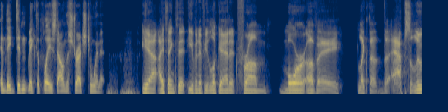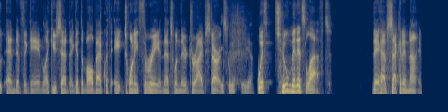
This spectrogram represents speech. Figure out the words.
and they didn't make the plays down the stretch to win it. Yeah, I think that even if you look at it from more of a like the the absolute end of the game, like you said, they get the ball back with 8:23 and that's when their drive starts. Yeah. With 2 minutes left, they have second and 9.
